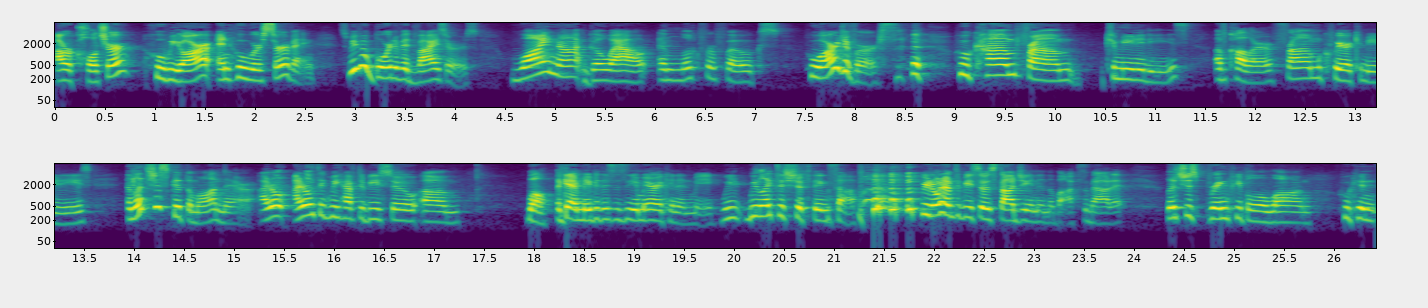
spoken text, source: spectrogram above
our culture, who we are, and who we're serving. So we have a board of advisors. Why not go out and look for folks who are diverse, who come from communities of color from queer communities, and let's just get them on there. I don't, I don't think we have to be so, um, well, again, maybe this is the American in me. We, we like to shift things up. we don't have to be so stodgy and in the box about it. Let's just bring people along who can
